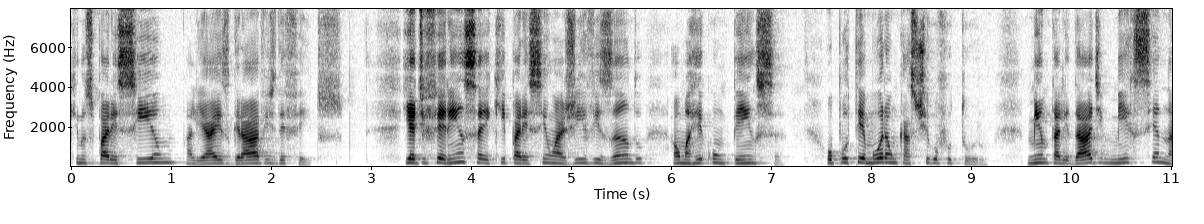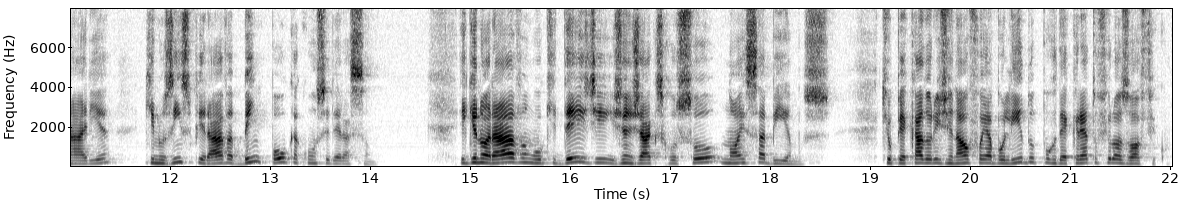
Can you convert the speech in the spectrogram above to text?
que nos pareciam, aliás, graves defeitos. E a diferença é que pareciam agir visando a uma recompensa ou por temor a um castigo futuro, mentalidade mercenária que nos inspirava bem pouca consideração. Ignoravam o que desde Jean-Jacques Rousseau nós sabíamos, que o pecado original foi abolido por decreto filosófico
